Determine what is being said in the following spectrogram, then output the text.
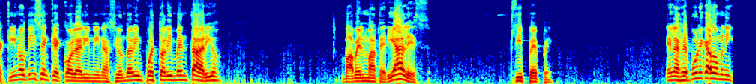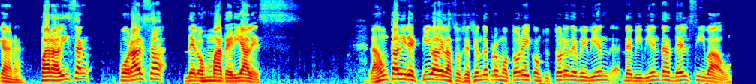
aquí nos dicen que con la eliminación del impuesto al inventario va a haber materiales. Sí, Pepe. En la República Dominicana paralizan por alza de los materiales. La Junta Directiva de la Asociación de Promotores y Constructores de, de Viviendas del Cibao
